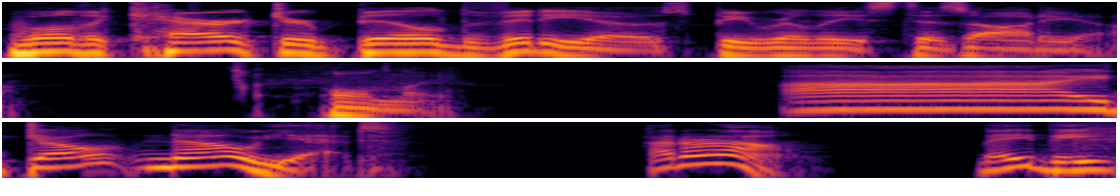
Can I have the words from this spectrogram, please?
Will the character build videos be released as audio only? I don't know yet. I don't know. Maybe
